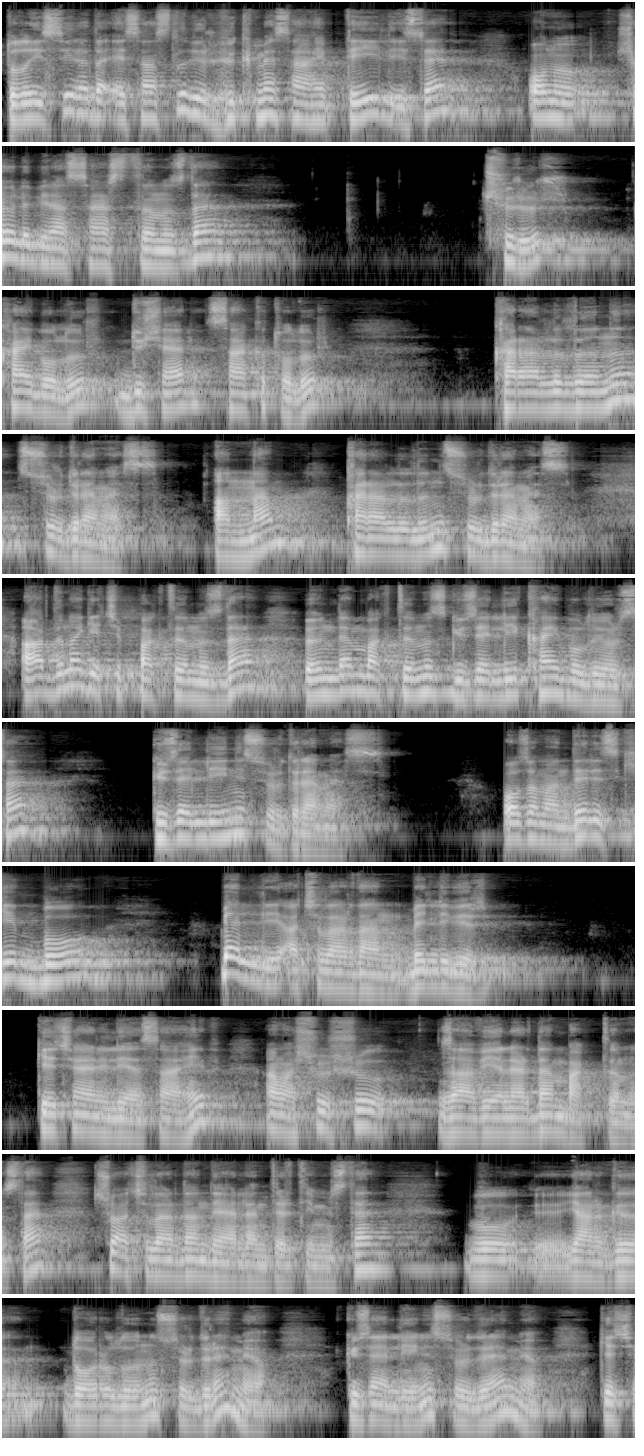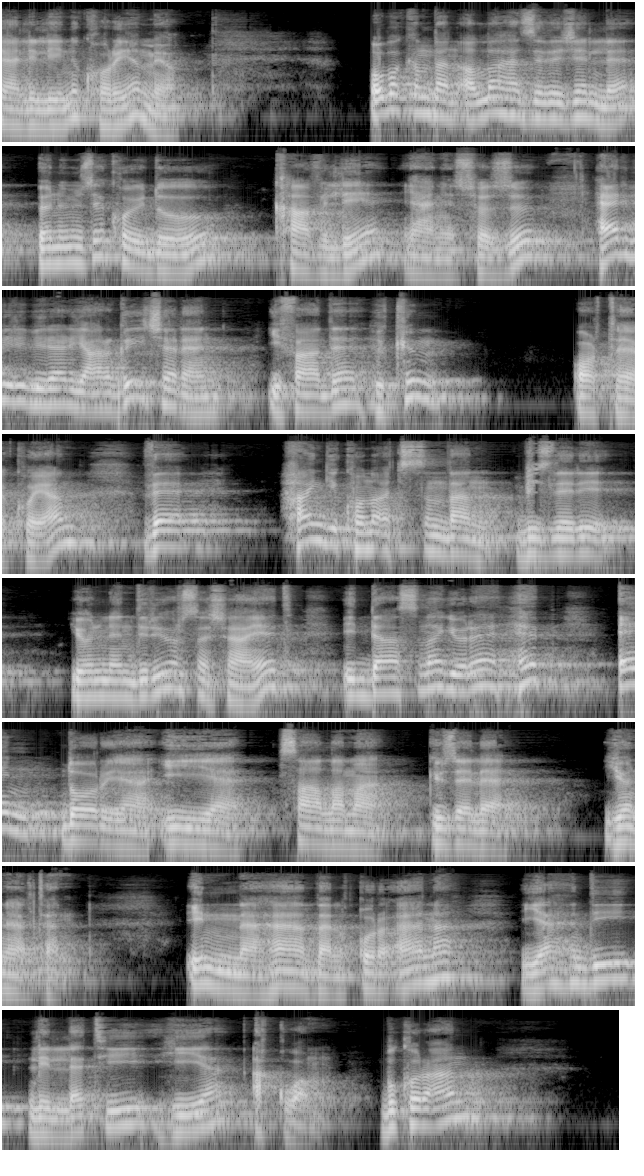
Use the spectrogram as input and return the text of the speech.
dolayısıyla da esaslı bir hükme sahip değil ise, onu şöyle biraz sarstığımızda çürür, kaybolur, düşer, sakıt olur, kararlılığını sürdüremez. anlam kararlılığını sürdüremez. Ardına geçip baktığımızda önden baktığımız güzelliği kayboluyorsa güzelliğini sürdüremez. O zaman deriz ki bu belli açılardan belli bir geçerliliğe sahip ama şu şu zaviyelerden baktığımızda, şu açılardan değerlendirdiğimizde bu e, yargı doğruluğunu sürdüremiyor, güzelliğini sürdüremiyor, geçerliliğini koruyamıyor. O bakımdan Allah Azze ve Celle önümüze koyduğu kavli yani sözü her biri birer yargı içeren ifade, hüküm ortaya koyan ve hangi konu açısından bizleri yönlendiriyorsa şayet iddiasına göre hep en doğruya, iyiye, sağlama, güzele yönelten. İnne hâzel Kur'âne yehdi lilleti hiye akvam. Bu Kur'an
